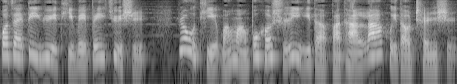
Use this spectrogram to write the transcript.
或在地狱体味悲剧时，肉体往往不合时宜地把它拉回到尘世。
